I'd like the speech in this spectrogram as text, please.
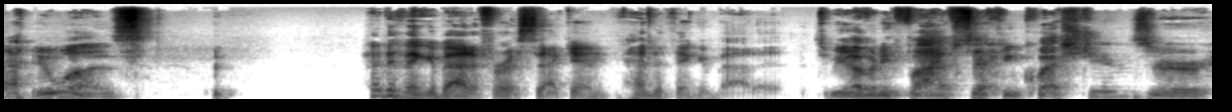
It was. Had to think about it for a second. Had to think about it. Do we have any five second questions or?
